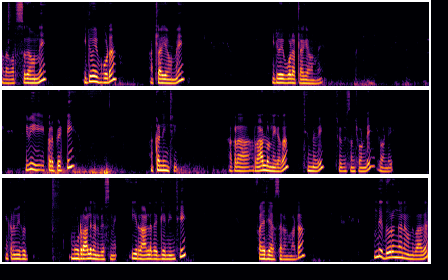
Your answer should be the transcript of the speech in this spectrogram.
అలా వరుసగా ఉన్నాయి. ఇటువైపు కూడా అట్లాగే ఉన్నాయి. ఇటువైపు కూడా అట్లాగే ఉన్నాయి. ఇవి ఇక్కడ పెట్టి అక్కడి నుంచి అక్కడ రాళ్ళు ఉన్నాయి కదా చిన్నవి చూపిస్తాను చూడండి ఇవ్వండి ఇక్కడ మీకు మూడు రాళ్ళు కనిపిస్తున్నాయి. ఈ రాళ్ళ దగ్గర నుంచి ఫైర్ చేస్తారనమాట. ఉంది దూరంగానే ఉంది బాగా.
